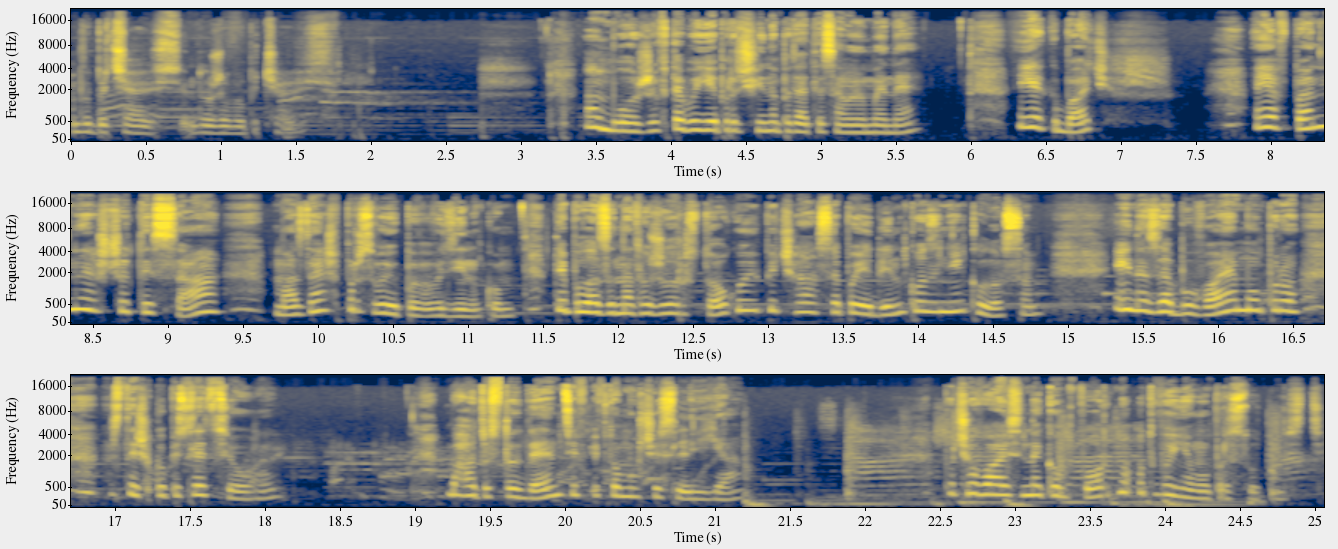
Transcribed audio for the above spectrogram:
Вибачаюсь, дуже вибачаюсь. О Боже, в тебе є причина питати саме мене. Як бачиш, я впевнена, що ти сама знаєш про свою поведінку. Ти була занадто жорстокою під час поєдинку з Ніколасом. І не забуваємо про стичку після цього. Багато студентів, і в тому числі я, почуваюся некомфортно у твоєму присутності.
